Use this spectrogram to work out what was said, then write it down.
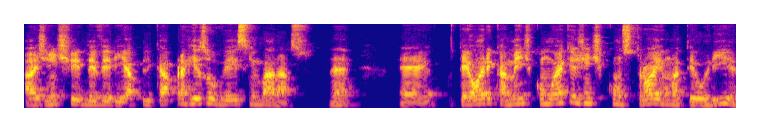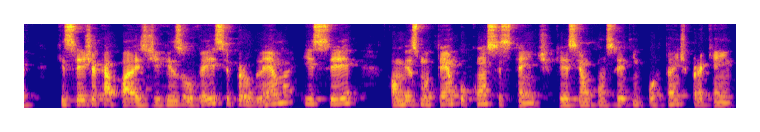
a gente deveria aplicar para resolver esse embaraço, né? É, teoricamente, como é que a gente constrói uma teoria que seja capaz de resolver esse problema e ser, ao mesmo tempo, consistente? Que esse é um conceito importante para quem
